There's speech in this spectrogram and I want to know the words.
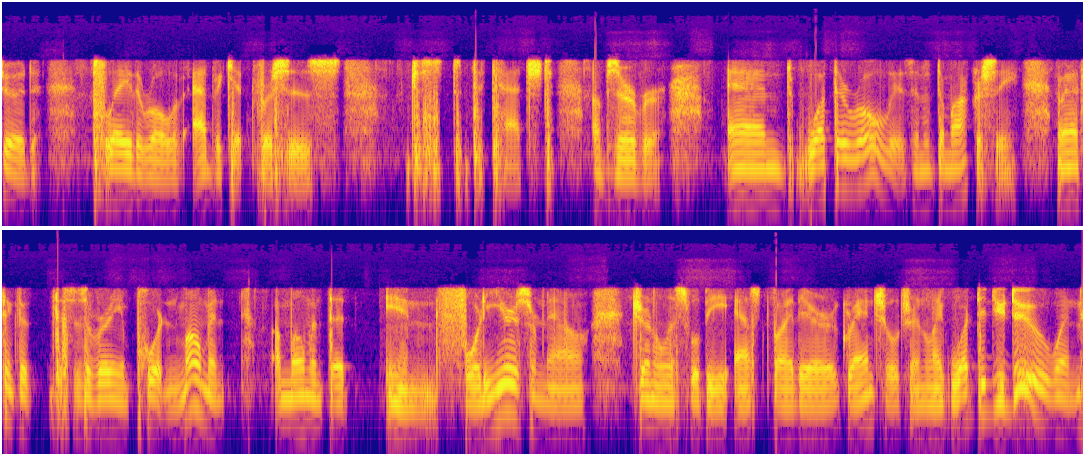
should play the role of advocate versus just detached observer and what their role is in a democracy. I mean, I think that this is a very important moment, a moment that in 40 years from now, journalists will be asked by their grandchildren, like, "What did you do when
